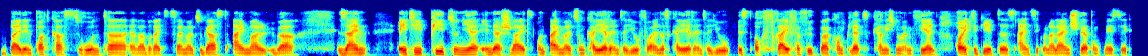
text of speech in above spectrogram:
bei den Podcasts runter. Er war bereits zweimal zu Gast, einmal über sein ATP-Turnier in der Schweiz und einmal zum Karriereinterview. Vor allem das Karriereinterview ist auch frei verfügbar, komplett, kann ich nur empfehlen. Heute geht es einzig und allein schwerpunktmäßig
